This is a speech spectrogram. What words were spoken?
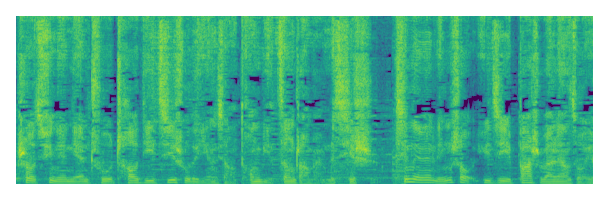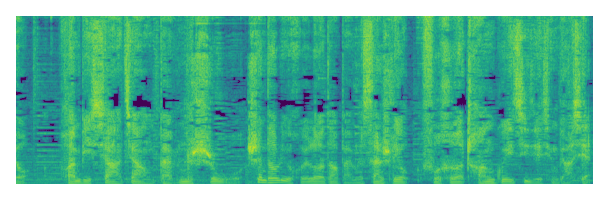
受去年年初超低基数的影响，同比增长百分之七十。新能源零售预计八十万辆左右。环比下降百分之十五，渗透率回落到百分之三十六，符合常规季节性表现。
